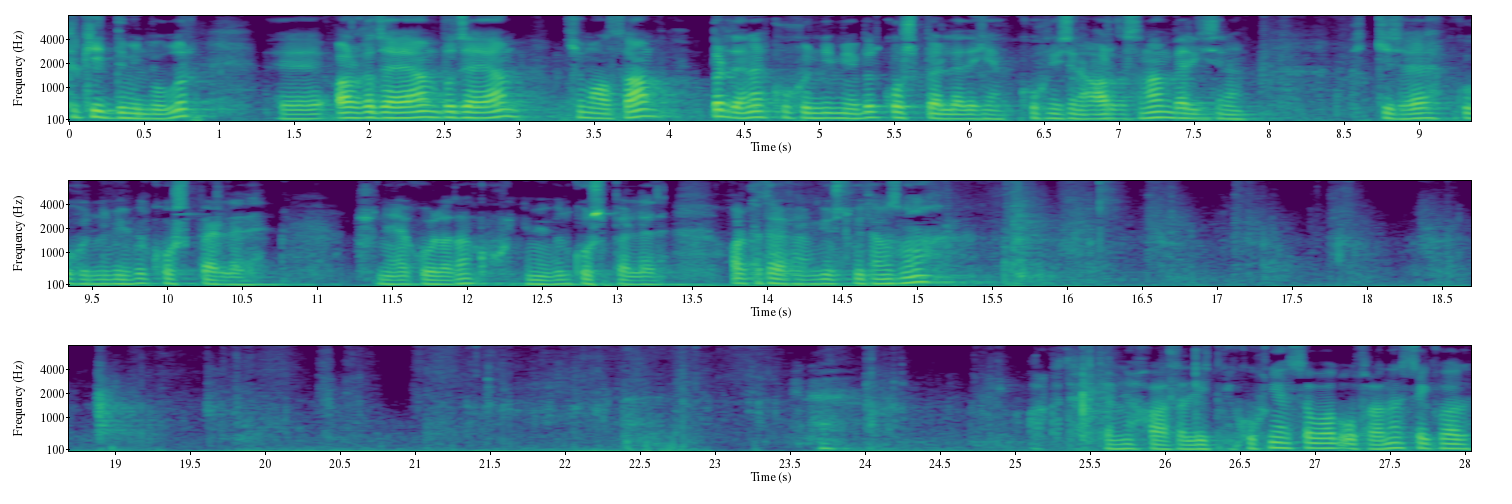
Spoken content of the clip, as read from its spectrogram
qirq yetti ming dollar. Arg'i joyi ham bu joyi ham kim olsam bir dana kuxunniy mebel qo'shib beriladi ekan. Kuxnisini arg'isini ham bergisini ham. Ikki joyi kuxunniy mebel qo'shib beriladi. Shunday qo'yiladigan kuxunniy mebel qo'shib beriladi. Orqa tarafini ham ko'rsatib o'tamiz buni. Для xalasə litni kuxniya hesab oldu, oturan hesab oldu.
